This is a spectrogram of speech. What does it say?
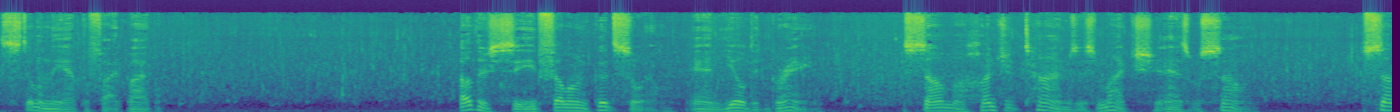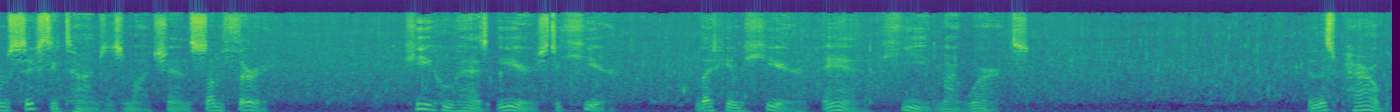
still in the Amplified Bible. Other seed fell on good soil and yielded grain, some a hundred times as much as was sown, some sixty times as much, and some thirty. He who has ears to hear, let him hear and heed my words. In this parable,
